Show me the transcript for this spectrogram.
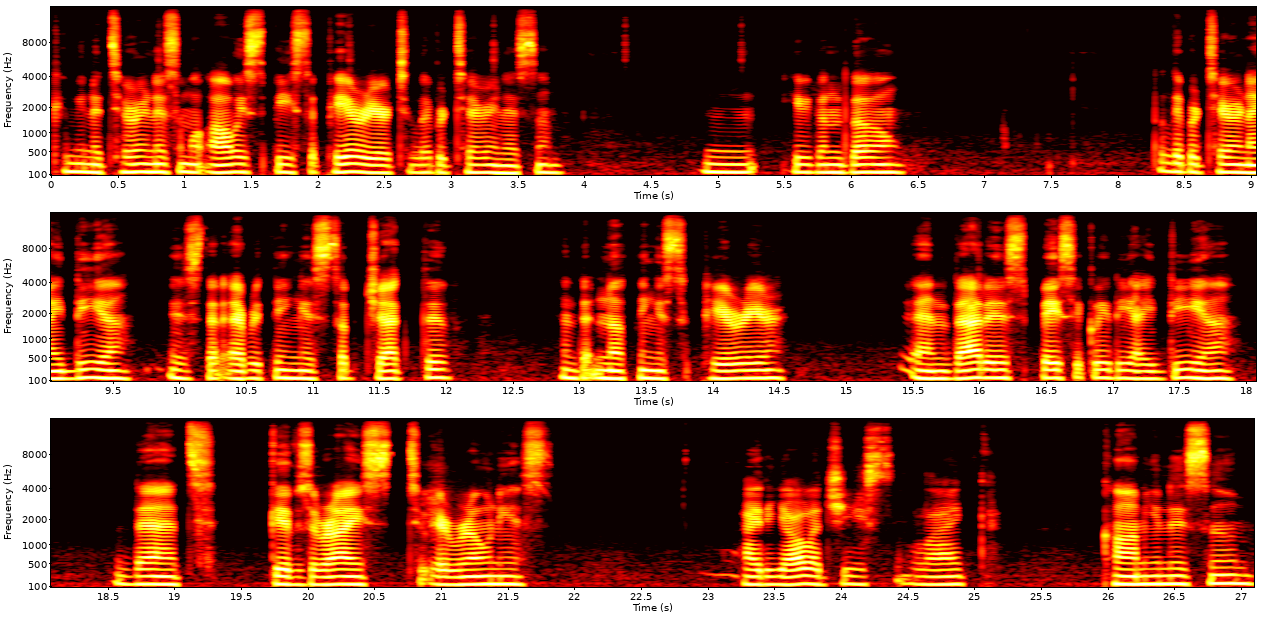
communitarianism will always be superior to libertarianism, even though the libertarian idea is that everything is subjective and that nothing is superior. And that is basically the idea that gives rise to erroneous ideologies like communism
